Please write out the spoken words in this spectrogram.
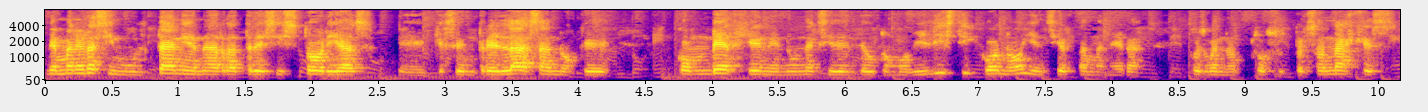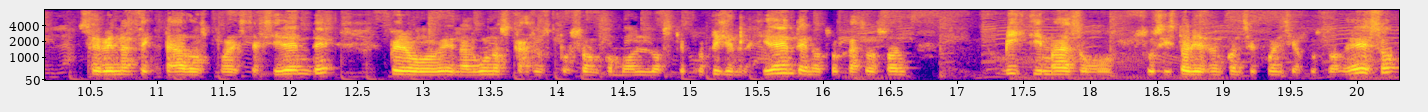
de manera simultánea narra tres historias eh, que se entrelazan o que convergen en un accidente automovilístico, ¿no? Y en cierta manera, pues bueno, todos sus personajes se ven afectados por este accidente, pero en algunos casos pues son como los que propician el accidente, en otros casos son víctimas o sus historias son consecuencia justo de eso,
